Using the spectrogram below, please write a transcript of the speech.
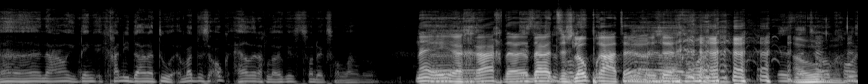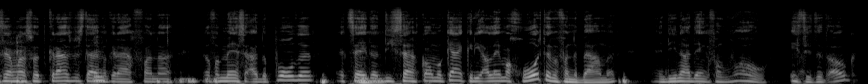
uh, nou, ik denk, ik ga niet daar naartoe. En wat dus ook heel erg leuk is, sorry dat ik zo lang wil. Nee, Eh, ja, graag. Daar, is dat daar, je het dus is looppraten. hè? Ja, Dus, ja, eh. Is Oh, dat je ook man. gewoon zeg maar, een soort kruisbestuiving krijgt van eh, heel veel mensen uit de polder, et cetera, Mhm. die zijn komen kijken, die alleen maar gehoord hebben van de Bijlmer. En die nou denken van, wow, is dit het ook?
